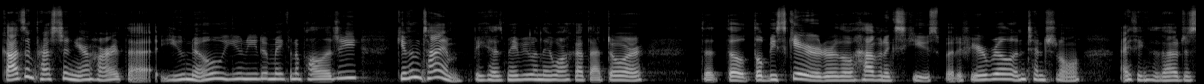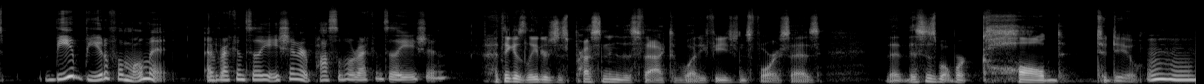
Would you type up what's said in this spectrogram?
god's impressed in your heart that you know you need to make an apology give them time. Because maybe when they walk out that door that they'll they'll be scared or they'll have an excuse. But if you're real intentional, I think that that would just be a beautiful moment of reconciliation or possible reconciliation. I think as leaders, just pressing into this fact of what Ephesians four says that this is what we're called to do. Mm-hmm.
